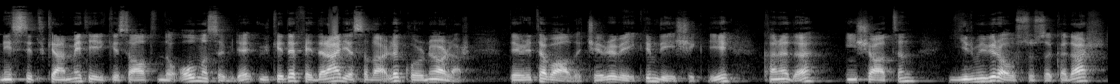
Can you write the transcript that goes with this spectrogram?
nesli tükenme tehlikesi altında olmasa bile ülkede federal yasalarla korunuyorlar. Devlete bağlı Çevre ve İklim Değişikliği Kanada inşaatın 21 Ağustos'a kadar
